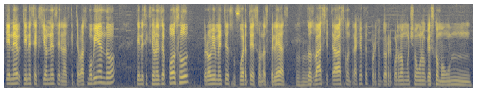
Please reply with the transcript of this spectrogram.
tiene, tiene secciones en las que te vas moviendo, tiene secciones de puzzle, pero obviamente su fuerte son las peleas. Entonces vas y trabas contra jefes. Por ejemplo, recuerdo mucho uno que es como un,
